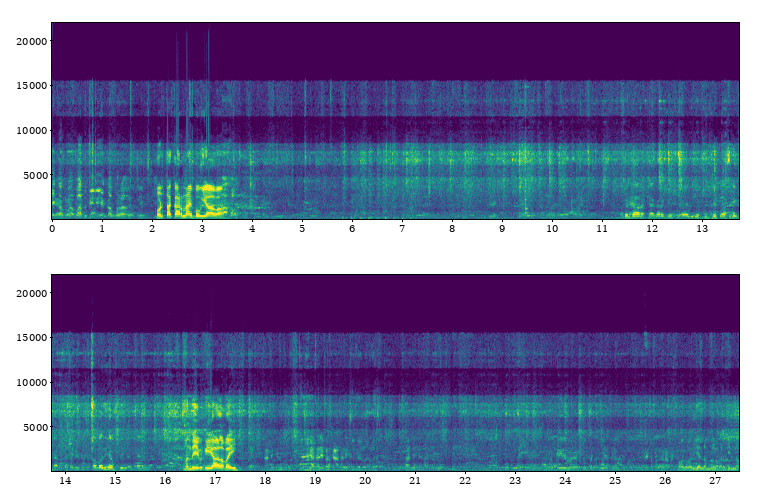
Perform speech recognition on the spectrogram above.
ਇੱਕ ਆਪਣਾ ਵੱਧ ਪੀ ਲਈ ਇੱਕ ਆਪਣਾ। ਹੁਣ ਤਾਂ ਕਰਨਾ ਹੀ ਪਊ ਆ ਵਾ ਡੰਡਾ ਰੱਖਿਆ ਕਰ ਅੱਗੇ ਥੋੜਾ ਜਦੋਂ ਦੂਜੇ ਪਾਸੇ ਕਰਦਾ ਆ ਵਧੀਆ ਹੁੰਦੀ ਹੈ ਮਨਦੀਪ ਕੀ ਹਾਲ ਆ ਬਾਈ? ਬਹੁਤ ਵਧੀਆ ਲੰਮੀ ਬਣ ਗਈ ਨੌ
